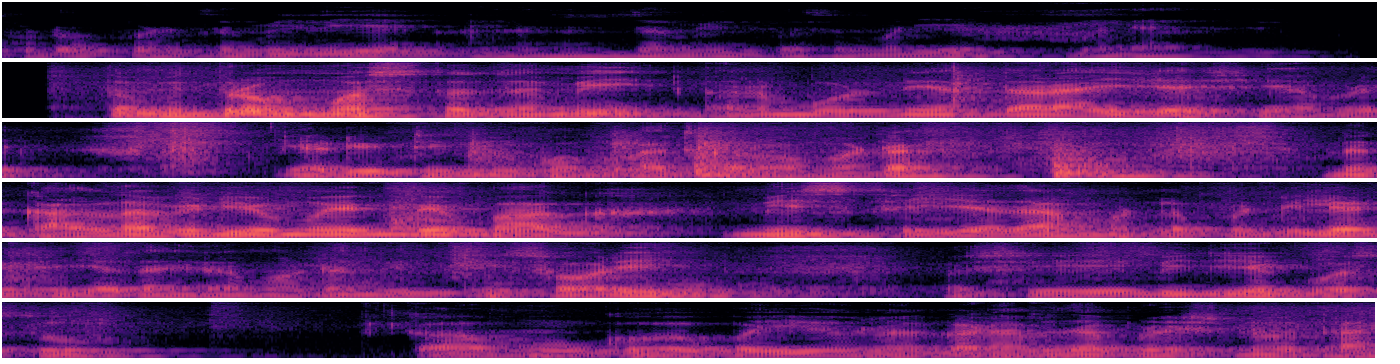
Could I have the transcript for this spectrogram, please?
ફટોફટ જમી લઈએ અને જમીન પછી મળીએ બન્યા તો મિત્રો, મસ્ત જમી અને બોર્ડની અંદર આવી જાય છીએ આપણે એડિટિંગનું કામકાજ કરવા માટે. અને કાલના વિડીયોમાં એક બે ભાગ મિસ થઈ ગયા હતા. મતલબ કે ડિલેટ થઈ ગયા હતા. એના માટે દિલથી સોરી પછી બીજી એક વસ્તુ કે અમુક ભાઈઓના ઘણા બધા પ્રશ્નો હતા.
